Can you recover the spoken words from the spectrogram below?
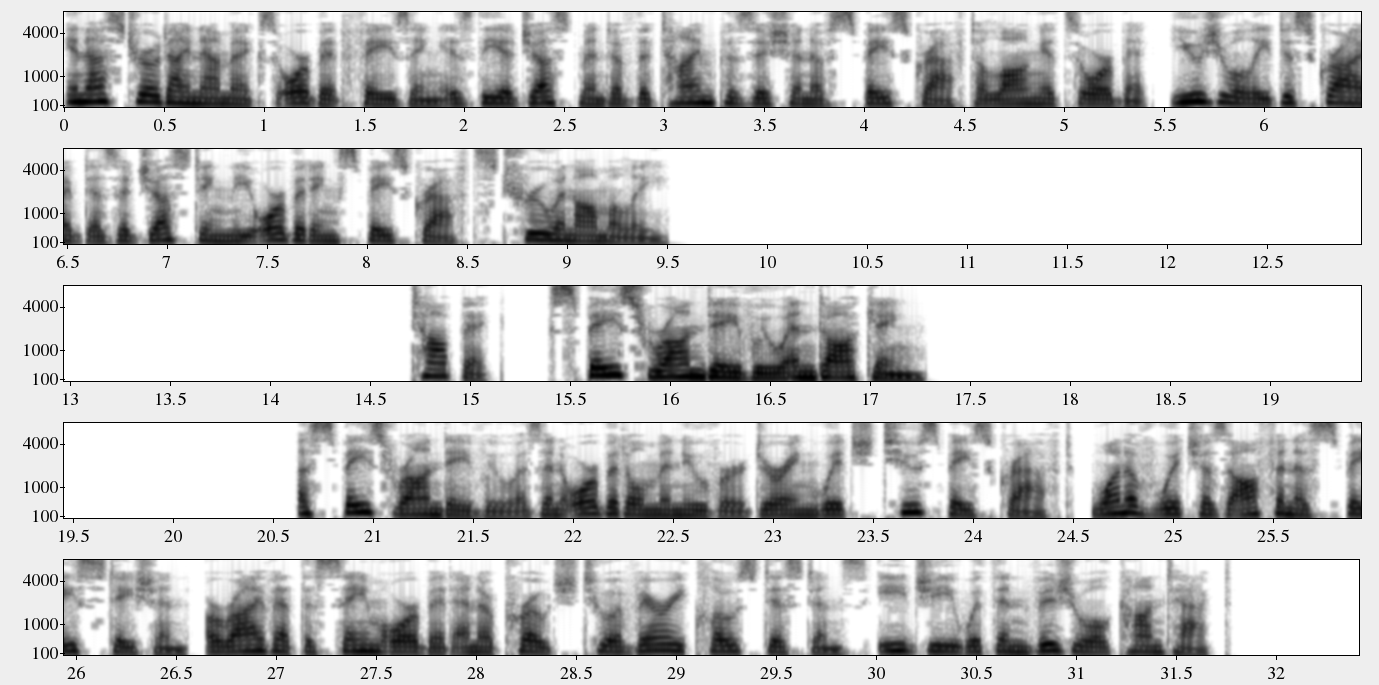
In astrodynamics orbit phasing is the adjustment of the time position of spacecraft along its orbit, usually described as adjusting the orbiting spacecraft's true anomaly. Space rendezvous and docking A space rendezvous is an orbital maneuver during which two spacecraft, one of which is often a space station, arrive at the same orbit and approach to a very close distance e.g. within visual contact.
